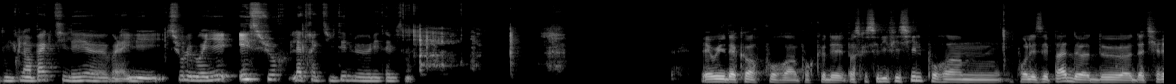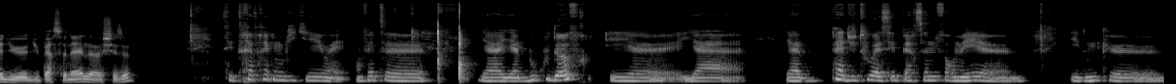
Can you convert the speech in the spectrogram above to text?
Donc l'impact, il voilà, il est sur le loyer et sur l'attractivité de l'établissement. Et oui, d'accord, pour, heu, pour que des parce que c'est difficile pour, hem, pour les EHPAD d'attirer du du personnel, heu, chez eux? C'est très, très compliqué, ouais. En fait, il y a il y a beaucoup d'offres et il y a y a pas du tout assez de personnes formées, et donc il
